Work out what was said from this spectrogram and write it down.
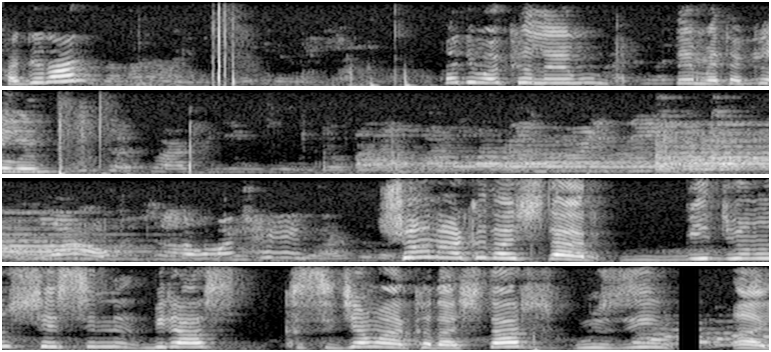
Hadi lan. Hadi bakalım. Demet Akalın. Şu an arkadaşlar videonun sesini biraz kısacağım arkadaşlar. Müziğin ay.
